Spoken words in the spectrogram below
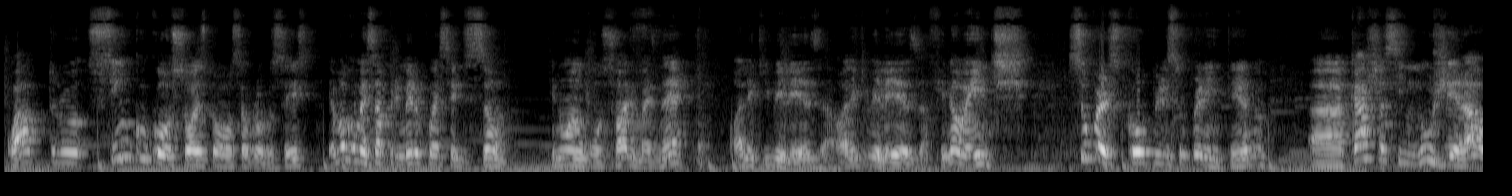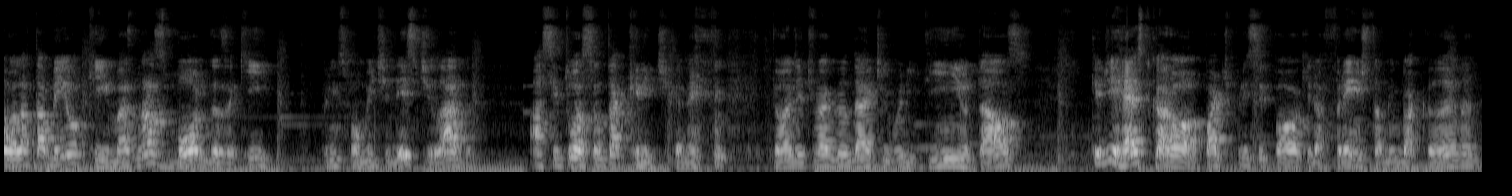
quatro, cinco consoles para mostrar para vocês. Eu vou começar primeiro com essa edição, que não é um console, mas né? Olha que beleza, olha que beleza. Finalmente, Super Scope de Super Nintendo. A caixa assim, no geral, ela tá bem ok, mas nas bordas aqui, principalmente deste lado, a situação tá crítica, né? Então a gente vai grudar aqui bonitinho e tal. Que de resto, cara, ó, a parte principal aqui da frente tá bem bacana.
